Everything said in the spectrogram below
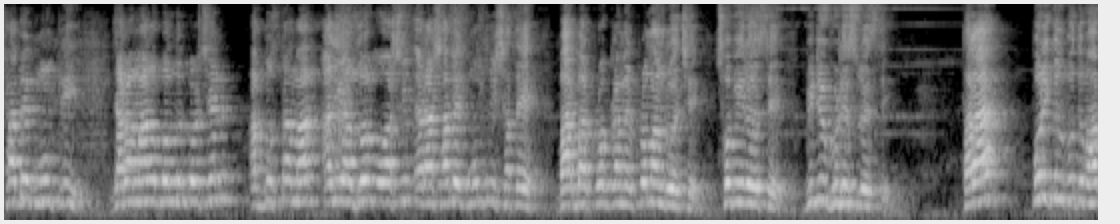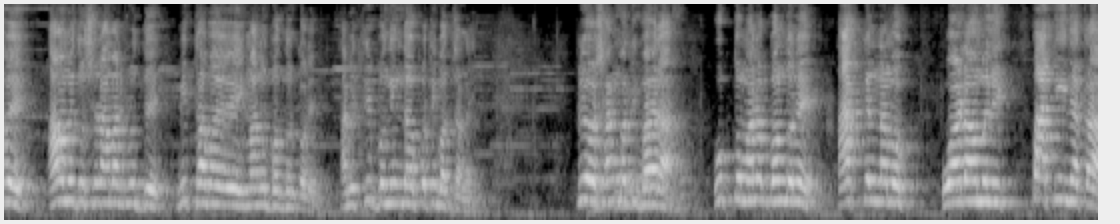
সাবেক মন্ত্রী যারা মানববন্ধন করেছেন, আব্দুল আলী আজম ও আসিফ এরা সাবেক মন্ত্রীর সাথে বারবার প্রোগ্রামের প্রমাণ রয়েছে, ছবি রয়েছে, ভিডিও ফুটেজ রয়েছে। তারা পরিকল্পিতভাবে আওয়ামী দোষরা আমার বিরুদ্ধে মিথ্যাভাবে এই মানববন্ধন করেন আমি তীব্র নিন্দা ও প্রতিবাদ জানাই। প্রিয় সাংবাদিক ভাইরা উক্ত মানববন্ধনে আক্কেল নামক ওয়ার্ড আওয়ামী লীগ পাতি নেতা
